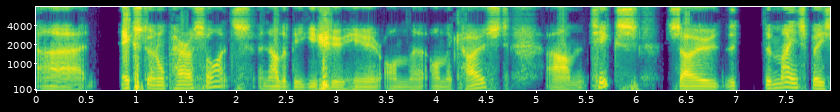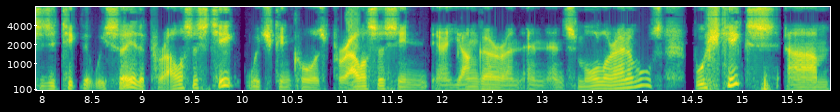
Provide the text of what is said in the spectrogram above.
Uh, external parasites, another big issue here on the on the coast. Um, ticks. So the the main species of tick that we see, the paralysis tick, which can cause paralysis in you know, younger and, and, and smaller animals. Bush ticks, um,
